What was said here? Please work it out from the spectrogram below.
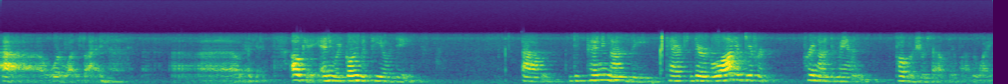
uh, where was I? Uh, okay, okay. Anyway, going with POD. Um, depending on the tax, are a lot of different print-on-demand publishers out there, by the way.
